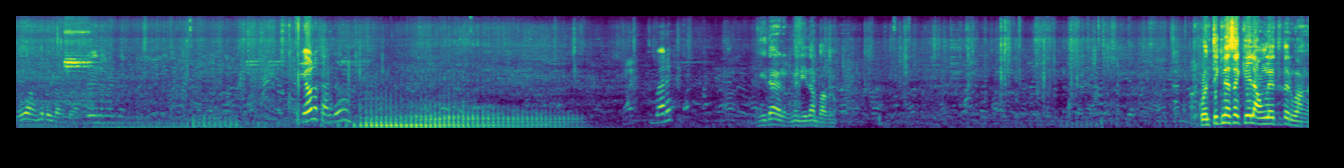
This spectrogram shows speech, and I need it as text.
ஏதோ அங்கே போய் காமிக்கிறேன் இதோ இந்த மாதிரி தான். எவ்வளோ காந்து பாரு நீ தான் எடுக்கணும் நீ தான் பார்க்கணும். கொஞ்சம் திக்னஸாக கேளு அவங்கள எடுத்து தருவாங்க.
